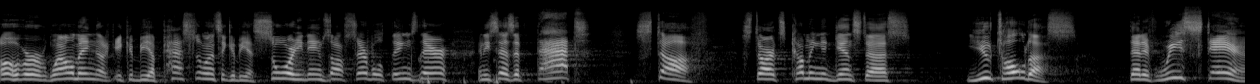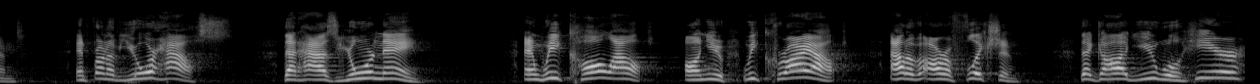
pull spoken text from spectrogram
overwhelming, like it could be a pestilence, it could be a sword. He names off several things there. And he says, if that stuff starts coming against us, you told us. that if we stand in front of your house that has your name and we call out on you, we cry out out of our affliction, that God, you will hear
